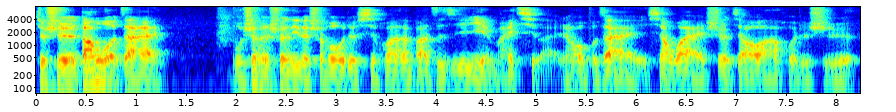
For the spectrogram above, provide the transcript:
就是当我在不是很顺利的时候，我就喜欢把自己掩埋起来，然后不再向外社交啊，或者是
